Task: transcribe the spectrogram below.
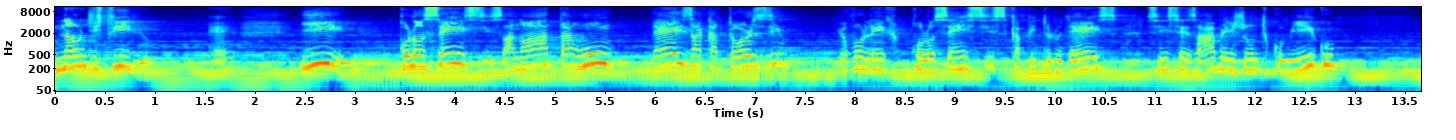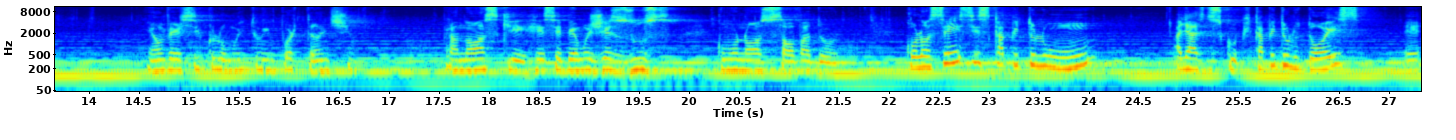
não de filho. É. E Colossenses, anota 1, 10 a 14 eu vou ler Colossenses capítulo 10, se vocês abrem junto comigo. É um versículo muito importante para nós que recebemos Jesus como nosso Salvador. Colossenses capítulo 1, aliás, desculpe, capítulo 2, é,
